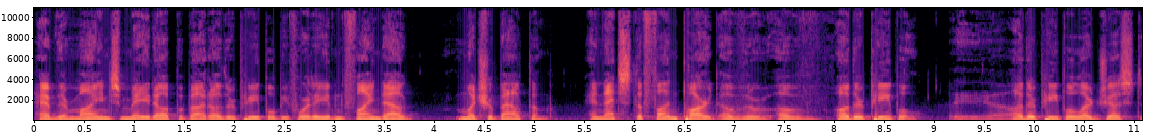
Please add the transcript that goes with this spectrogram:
have their minds made up about other people before they even find out much about them, and that's the fun part of of other people. Uh, other people are just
